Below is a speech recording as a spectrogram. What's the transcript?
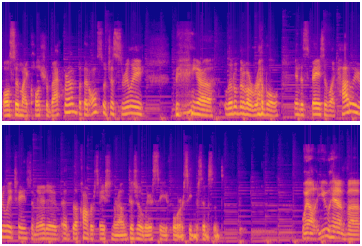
also my culture background, but then also just really being a little bit of a rebel in the space of like how do we really change the narrative and the conversation around digital literacy for senior citizens well you have uh,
